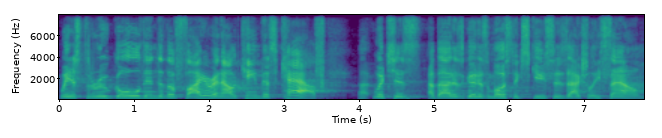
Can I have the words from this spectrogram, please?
we just threw gold into the fire, and out came this calf. Uh, which is about as good as most excuses actually sound.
